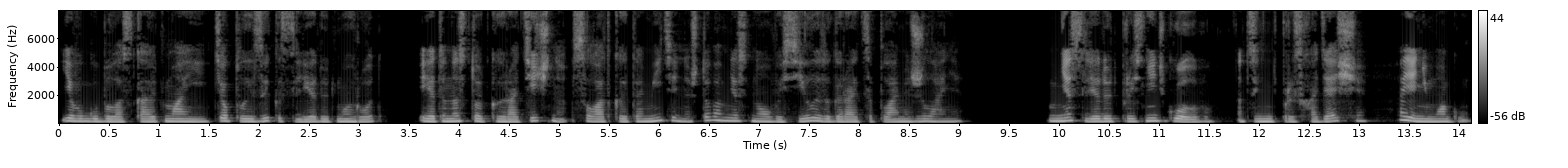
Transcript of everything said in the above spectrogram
Его губы ласкают мои, теплый язык исследует мой рот, и это настолько эротично, сладко и томительно, что во мне с новой силой загорается пламя желания. Мне следует прояснить голову, оценить происходящее, а я не могу.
